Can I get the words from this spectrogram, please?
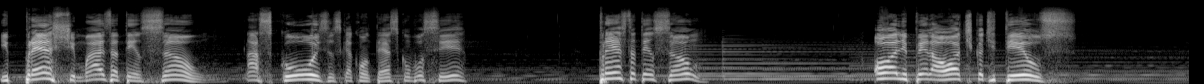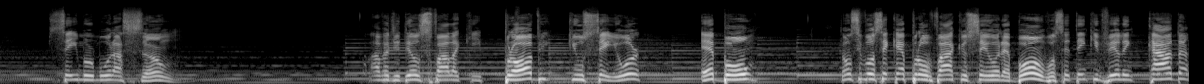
E preste mais atenção nas coisas que acontecem com você. Presta atenção. Olhe pela ótica de Deus, sem murmuração. A palavra de Deus fala que prove que o Senhor é bom. Então, se você quer provar que o Senhor é bom, você tem que vê-lo em cada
